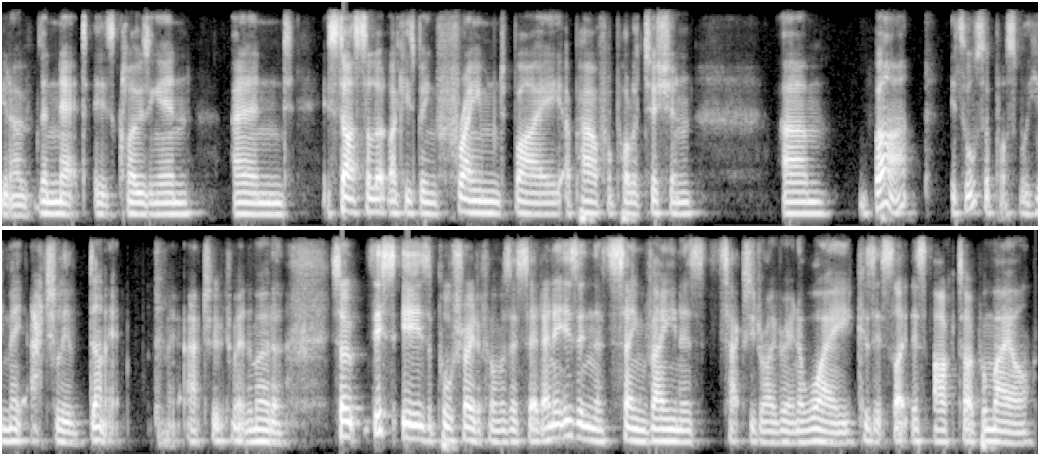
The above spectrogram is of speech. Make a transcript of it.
you know, the net is closing in. And it starts to look like he's being framed by a powerful politician. Um, but it's also possible he may actually have done it. May actually have committed the murder. So this is a Paul Schrader film, as I said, and it is in the same vein as Taxi Driver in a way, because it's like this archetypal male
